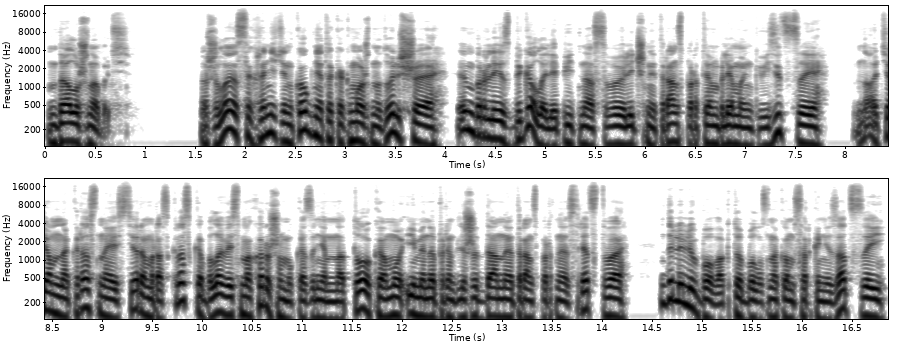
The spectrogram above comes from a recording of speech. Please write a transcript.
«Должно быть». Желая сохранить инкогнито как можно дольше, Эмберли избегала лепить на свой личный транспорт эмблемы Инквизиции, но тёмно-красная с серым раскраска была весьма хорошим указанием на то, кому именно принадлежит данное транспортное средство, для любого, кто был знаком с организацией,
